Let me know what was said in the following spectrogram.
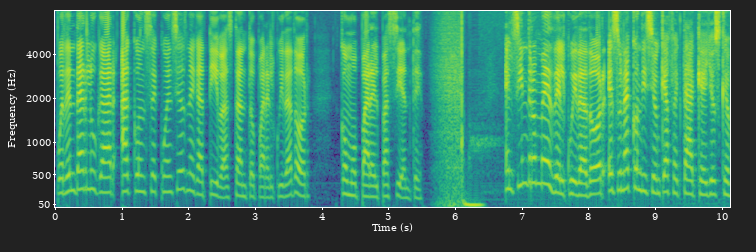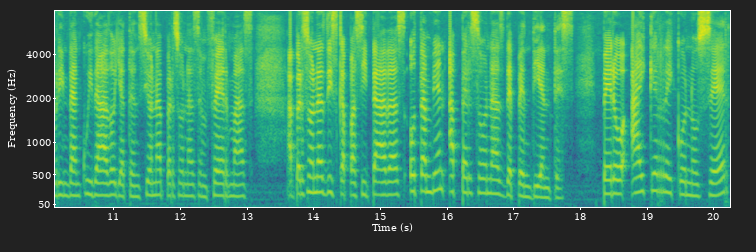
pueden dar lugar a consecuencias negativas tanto para el cuidador como para el paciente. El síndrome del cuidador es una condición que afecta a aquellos que brindan cuidado y atención a personas enfermas, a personas discapacitadas o también a personas dependientes. Pero hay que reconocer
